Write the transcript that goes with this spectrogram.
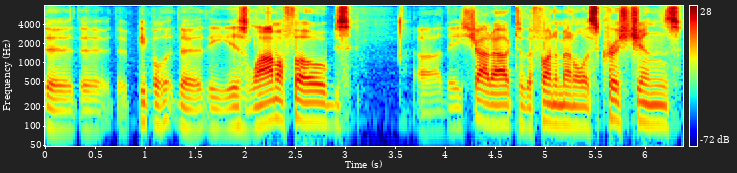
the the, the people the the Islamophobes, uh, they shout out to the fundamentalist Christians.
